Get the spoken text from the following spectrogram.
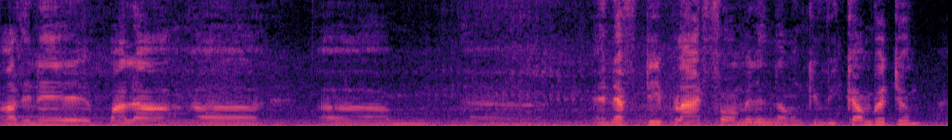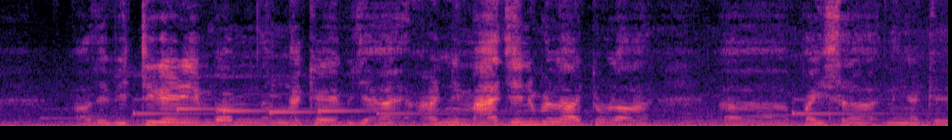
അതിനെ പല എൻ എഫ് ടി പ്ലാറ്റ്ഫോമിൽ നമുക്ക് വിൽക്കാൻ പറ്റും. അത് വിറ്റ് കഴിയുമ്പം നിങ്ങൾക്ക് അൺഇമാജിനബിൾ ആയിട്ടുള്ള പൈസ നിങ്ങൾക്ക്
